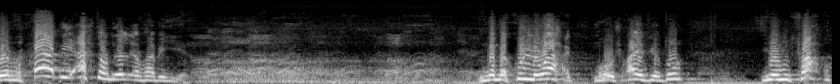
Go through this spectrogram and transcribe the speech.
إرهابي أكثر من الإرهابيين. إنما كل واحد ما هوش عايز يضر ينصحه.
